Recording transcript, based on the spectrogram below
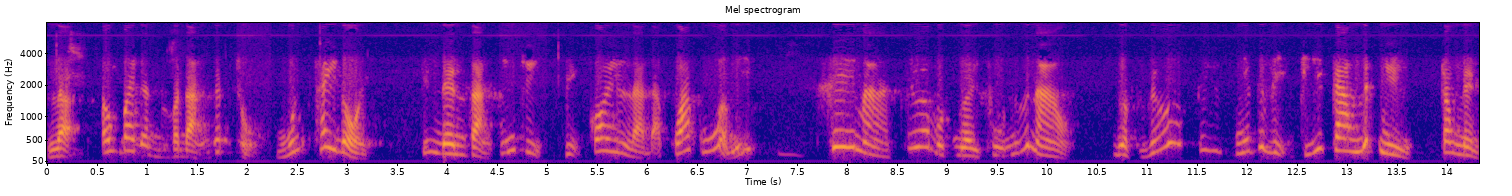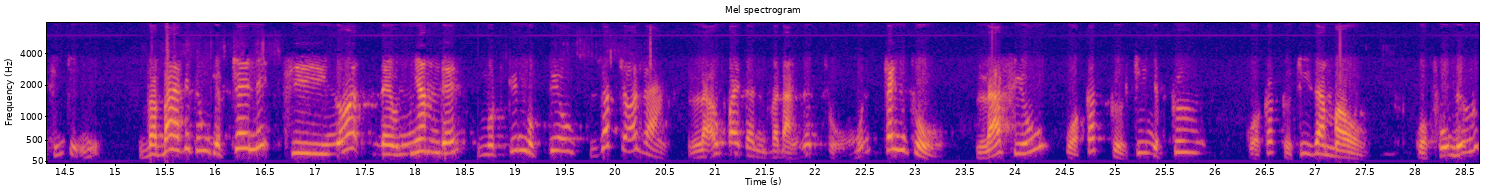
là ông Biden và đảng dân chủ muốn thay đổi cái nền tảng chính trị bị coi là đã quá cũ ở Mỹ. Khi mà chưa một người phụ nữ nào được giữ cái, những cái vị trí cao nhất nhì trong nền chính trị Mỹ. Và ba cái thông điệp trên ấy thì nó đều nhằm đến một cái mục tiêu rất rõ ràng là ông Biden và đảng dân chủ muốn tranh thủ lá phiếu của các cử tri nhập cư của các cử tri da màu của phụ nữ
